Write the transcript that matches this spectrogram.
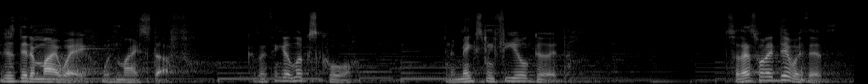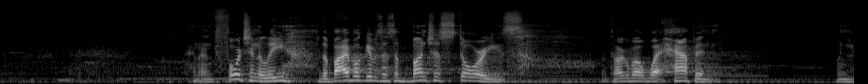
I just did it my way with my stuff because I think it looks cool and it makes me feel good. So that's what I did with it. And unfortunately, the Bible gives us a bunch of stories that talk about what happened when you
